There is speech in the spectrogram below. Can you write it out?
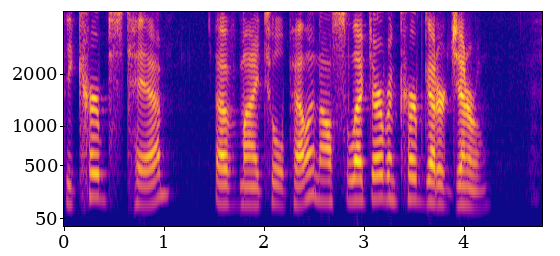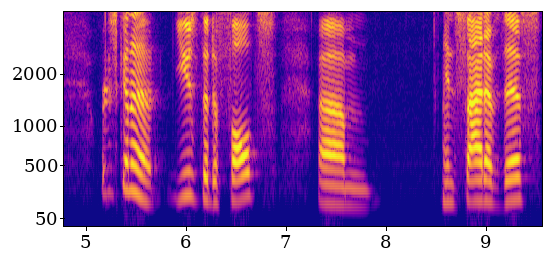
the curbs tab of my tool palette, and I'll select Urban Curb Gutter General. We're just going to use the defaults um, inside of this.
